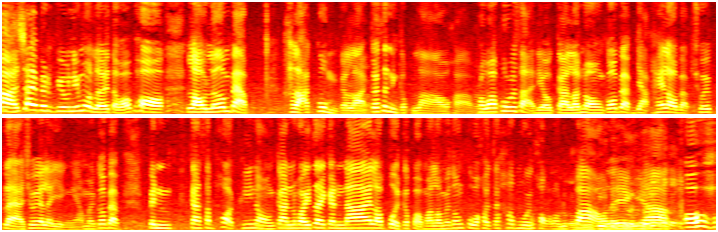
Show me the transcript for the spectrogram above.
ค่ะ ใช่เป็นฟิลนี้หมดเลย แต่ว่าพอเราเริ่มแบบค ละกลุ่มกันละก็สนิทกับลาวค่ะ เพราะว่าพูดภาษาเดียวกันแล้วน้องก็แบบอยากให้เราแบบช่วยแปลช่วยอะไรอย่างเงี้ยมันก็แบบเป็นการซัพพอร์ตพี่น้องกันไว้ใจกันได้ เราเปิดกระเป๋ามาเราไม่ต้องกลัวเขาจะขโมยของเราหรือเปล่าอะไรอย่างเงี้ยโอ้โห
